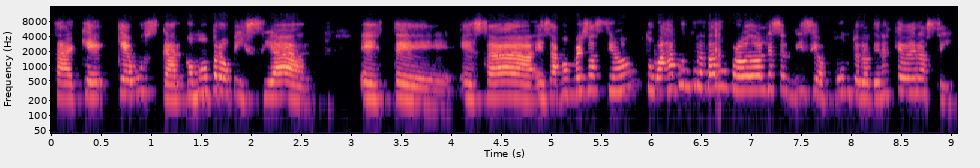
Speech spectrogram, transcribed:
o sea, ¿qué, buscar? ¿Cómo propiciar este, esa, esa conversación, tú vas a contratar un proveedor de servicios, punto, y lo tienes que ver así.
